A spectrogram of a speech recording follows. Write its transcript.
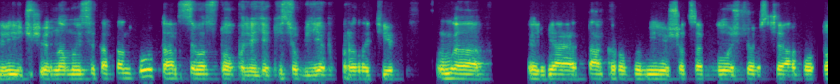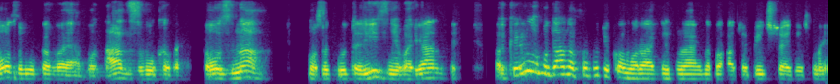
Двічі на мисі Тартанку та в Севастополі якийсь об'єкт прилетів. Е, Я так розумію, що це було щось або дозвукове, або надзвукове. Хто зна, можуть бути різні варіанти. А Кирило Буданов у будь-якому разі знає набагато більше, ніж ми.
